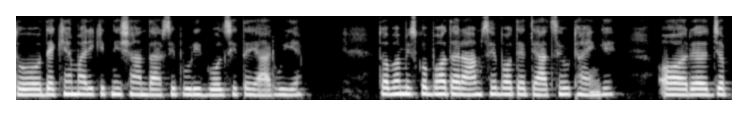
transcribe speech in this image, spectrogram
तो देखें हमारी कितनी शानदार सी पूरी गोल सी तैयार हुई है। तो अब हम इसको बहुत आराम से, बहुत एहतियात से उठाएँगे। और जब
